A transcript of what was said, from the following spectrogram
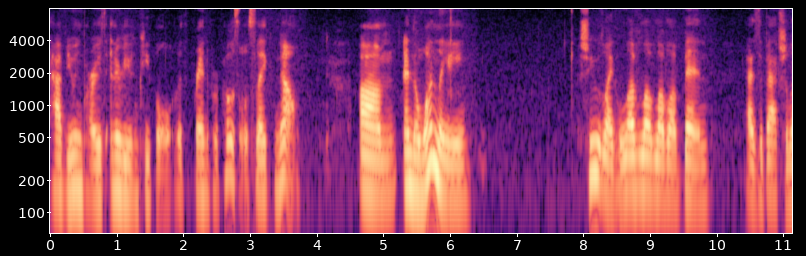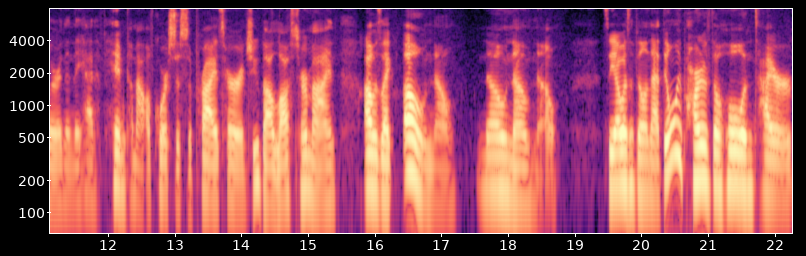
have viewing parties interviewing people with random proposals. Like, no. Um, and the one lady, she like love, love, love, love Ben as the bachelor, and then they had him come out, of course, to surprise her, and she about lost her mind. I was like, oh no, no, no, no. See, I wasn't feeling that. The only part of the whole entire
